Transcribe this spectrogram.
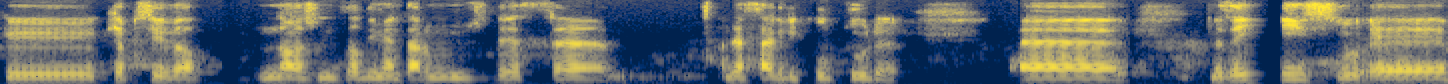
que, que é possível nós nos alimentarmos dessa, dessa agricultura. Uh, mas é isso, é,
